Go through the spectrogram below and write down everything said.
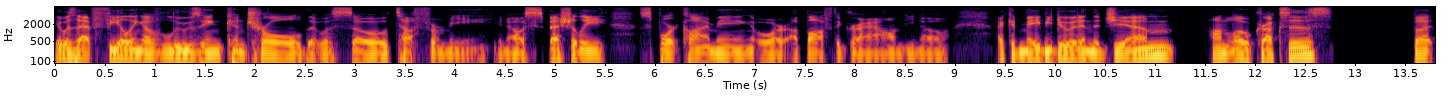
It was that feeling of losing control that was so tough for me, you know, especially sport climbing or up off the ground, you know. I could maybe do it in the gym on low cruxes, but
